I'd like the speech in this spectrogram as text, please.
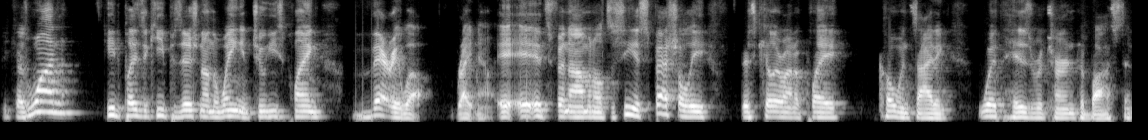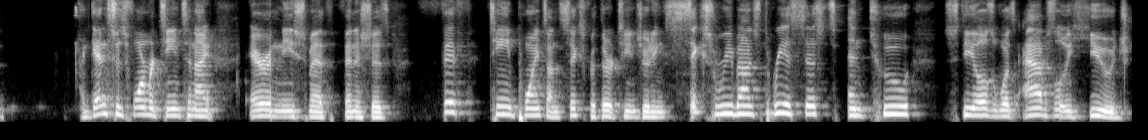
because one, he plays a key position on the wing, and two, he's playing very well right now. It, it's phenomenal to see, especially this killer on a play coinciding with his return to Boston. Against his former team tonight, Aaron Nesmith finishes 15 points on 6 for 13 shooting, 6 rebounds, 3 assists, and 2 steals was absolutely huge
